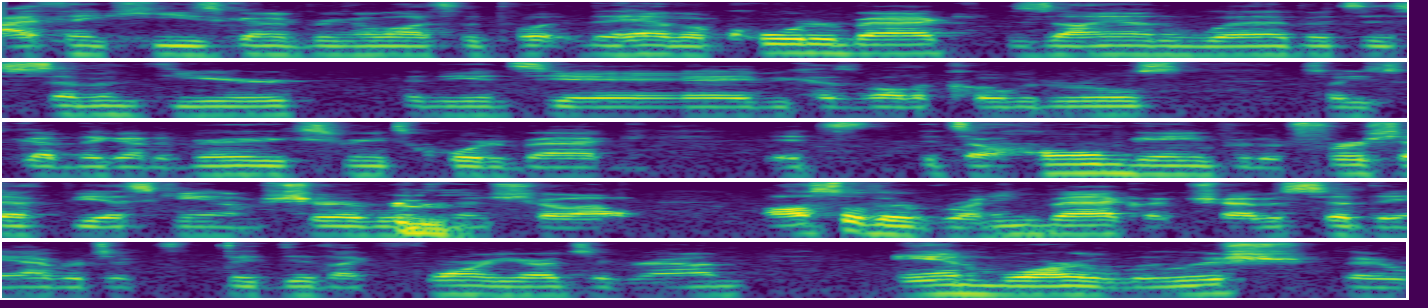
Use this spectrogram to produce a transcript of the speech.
I think he's going to bring a lot to the play. They have a quarterback, Zion Webb. It's his seventh year in the NCAA because of all the COVID rules. So he's got they got a very experienced quarterback. It's it's a home game for the first FBS game. I'm sure everyone's going to show out. Also, their running back, like Travis said, they averaged like, they did like 400 yards of ground. Anwar Lewis, they're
